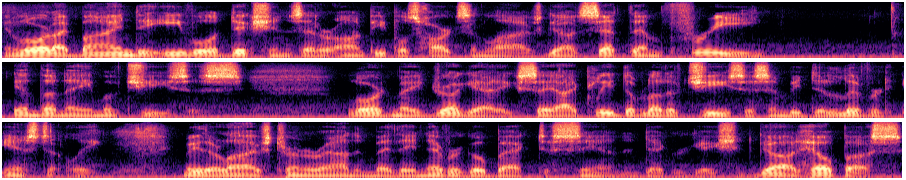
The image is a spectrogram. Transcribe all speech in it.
And Lord, I bind the evil addictions that are on people's hearts and lives. God, set them free in the name of Jesus. Lord, may drug addicts say, I plead the blood of Jesus and be delivered instantly. May their lives turn around and may they never go back to sin and degradation. God, help us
